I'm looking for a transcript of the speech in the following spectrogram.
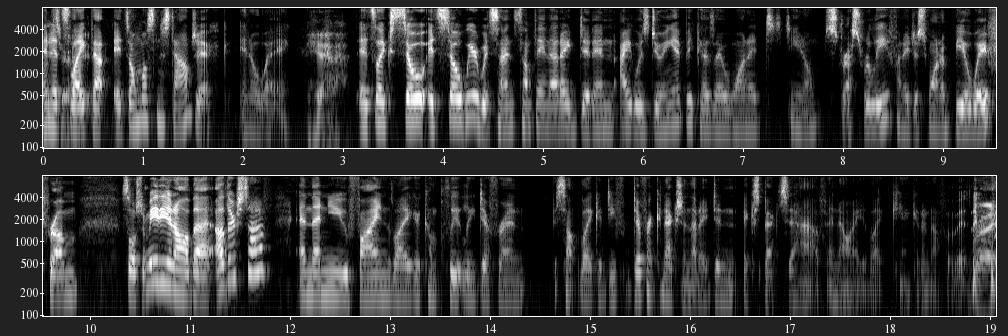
and That's it's like that it's almost nostalgic in a way yeah. it's like so it's so weird which is something that i didn't i was doing it because i wanted you know stress relief and i just want to be away from social media and all that other stuff and then you find like a completely different some like a dif- different connection that i didn't expect to have and now i like can't get enough of it Right.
